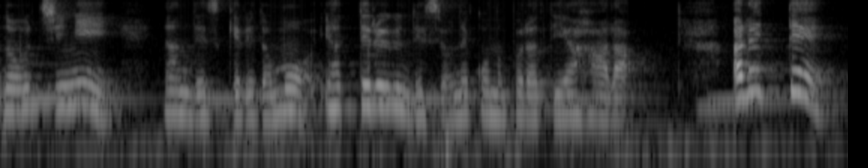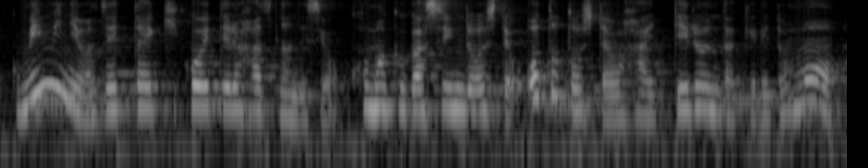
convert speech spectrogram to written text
のうちになんですけれどもやってるんですよねこのプラティアハラ。あれってこう耳には絶対聞こえてるはずなんですよ。鼓膜が振動して音としては入っているんだけれども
